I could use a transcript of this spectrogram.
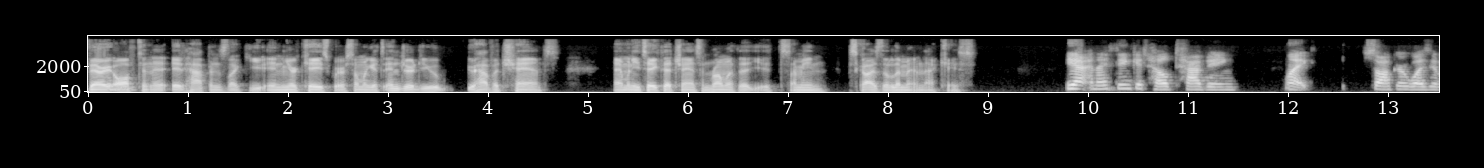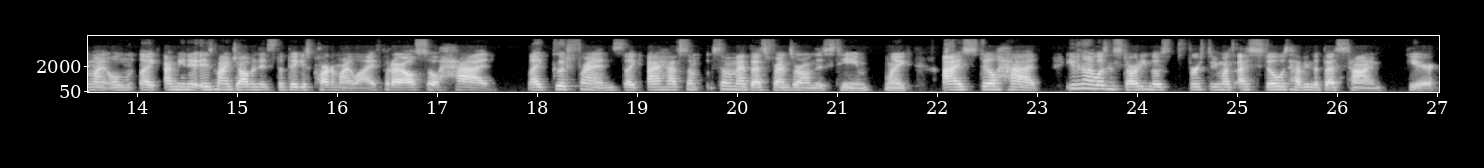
Very Mhm. often it, it happens like you in your case where someone gets injured, you you have a chance. And when you take that chance and run with it, it's I mean, sky's the limit in that case. Yeah, and I think it helped having like soccer wasn't my only like I mean it is my job and it's the biggest part of my life, but I also had like good friends. Like I have some some of my best friends are on this team. Like I still had even though I wasn't starting those first 3 months, I still was having the best time here.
